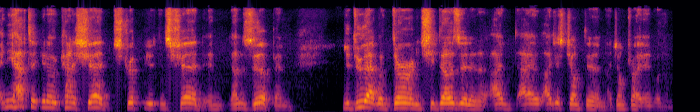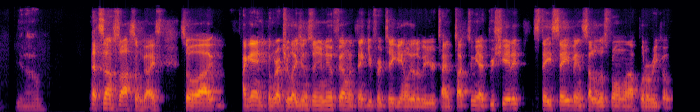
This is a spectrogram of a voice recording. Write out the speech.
and you have to, you know, kind of shed, strip and shed and unzip, and you do that with Dern, and she does it, and I, I, I just jumped in. I jumped right in with him. You know. That sounds awesome, guys. So uh, again, congratulations on your new film, and thank you for taking a little bit of your time talk to me. I appreciate it. Stay safe and saludos from uh, Puerto Rico.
